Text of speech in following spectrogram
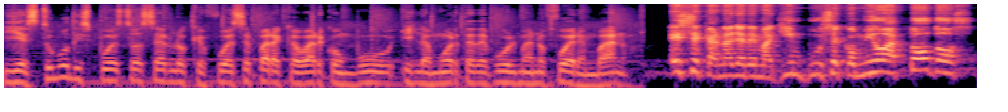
y estuvo dispuesto a hacer lo que fuese para acabar con Buu y la muerte de Bulma no fuera en vano. Ese canalla de Majin Buu se comió a todos.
